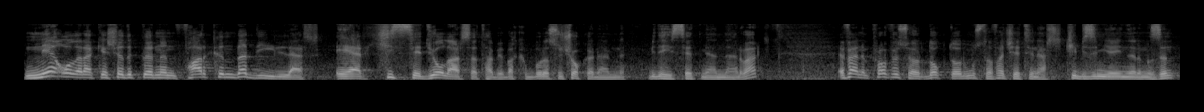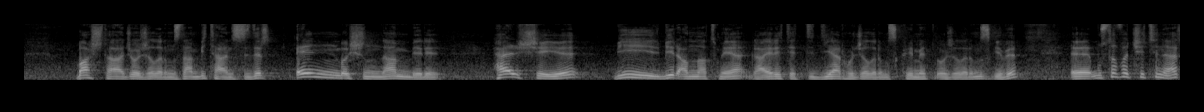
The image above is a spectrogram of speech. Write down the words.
ne olarak yaşadıklarının farkında değiller. Eğer hissediyorlarsa tabii bakın burası çok önemli. Bir de hissetmeyenler var. Efendim Profesör Doktor Mustafa Çetiner ki bizim yayınlarımızın baş tacı hocalarımızdan bir tanesidir. En başından beri her şeyi bir bir anlatmaya gayret etti diğer hocalarımız, kıymetli hocalarımız gibi. Ee, Mustafa Çetiner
